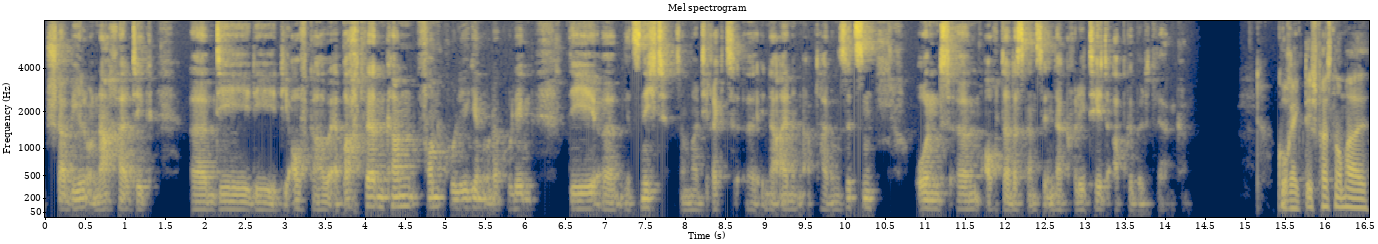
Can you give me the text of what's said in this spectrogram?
stabil und nachhaltig äh, die, die, die Aufgabe erbracht werden kann von Kolleginnen oder Kollegen, die äh, jetzt nicht sagen wir mal, direkt äh, in der einen Abteilung sitzen und ähm, auch da das Ganze in der Qualität abgebildet werden kann. Korrekt. Ich fasse nochmal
